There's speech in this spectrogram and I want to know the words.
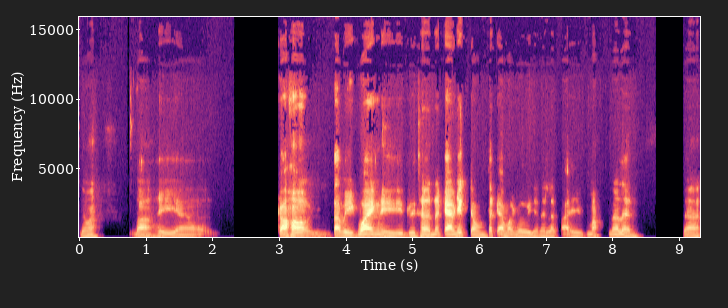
đúng không? Đó thì uh, có tại vì quan thì return nó cao nhất trong tất cả mọi người cho nên là phải móc nó lên. Đó.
